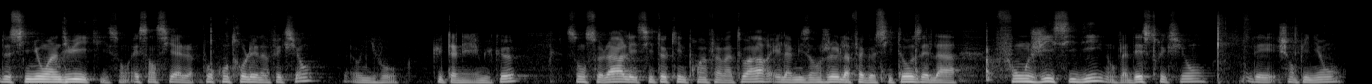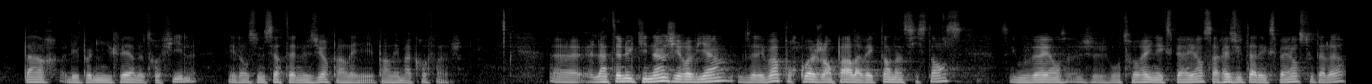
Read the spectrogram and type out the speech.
de signaux induits qui sont essentiels pour contrôler l'infection au niveau cutané et muqueux sont ceux-là, les cytokines pro-inflammatoires et la mise en jeu de la phagocytose et de la fongicidie, donc la destruction des champignons par les polynucléaires neutrophiles et dans une certaine mesure par les, macrophages. Euh, L'interleukine 1, j'y reviens, vous allez voir pourquoi j'en parle avec tant d'insistance. Vous verrez, je vous montrerai une expérience, un résultat d'expérience tout à l'heure,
